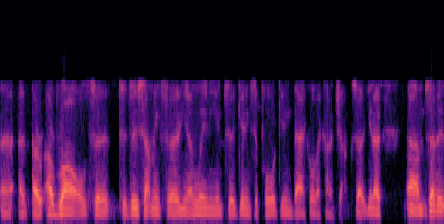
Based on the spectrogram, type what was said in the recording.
a, a, role to, to do something for you know leaning into getting support, getting back, all that kind of junk. So you know, um, so there,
